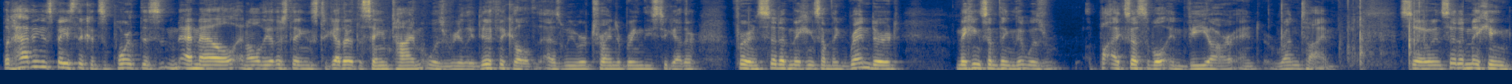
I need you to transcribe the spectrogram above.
But having a space that could support this ML and all the other things together at the same time was really difficult as we were trying to bring these together for instead of making something rendered, making something that was accessible in VR and runtime. So instead of making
